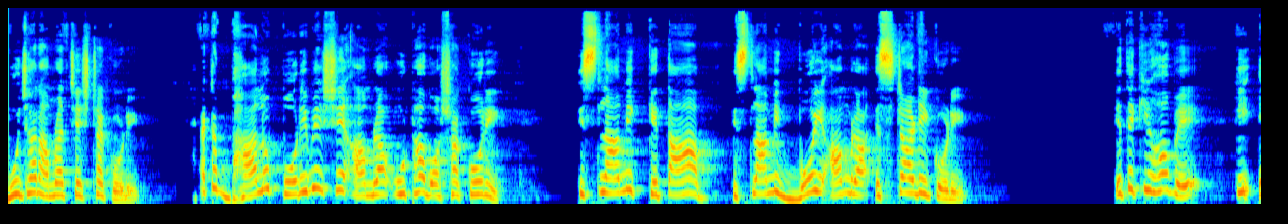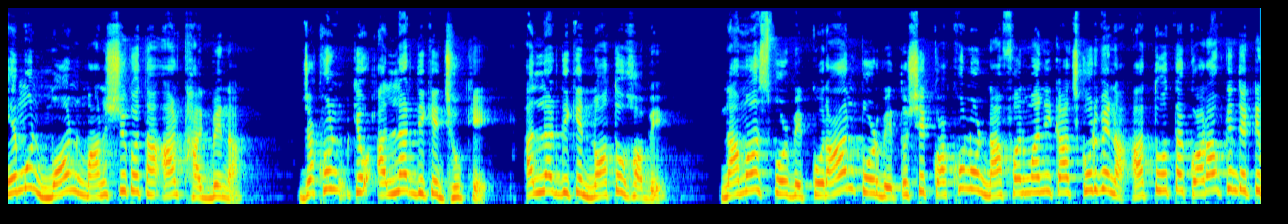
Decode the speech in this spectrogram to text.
বুঝার আমরা চেষ্টা করি। একটা ভালো পরিবেশে আমরা উঠা বসা করি। ইসলামিক কেতাব, ইসলামিক বই আমরা স্টাডি করি। এতে কি হবে কি এমন মন মানসিকতা আর থাকবে না। যখন কেউ আল্লাহর দিকে ঝুঁকে, আল্লাহর দিকে নত হবে, নামাজ পড়বে, কোরআন পড়বে, তো সে কখনো নাফরমানি কাজ করবে না। আত্মহত্যা করাও কিন্তু একটি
